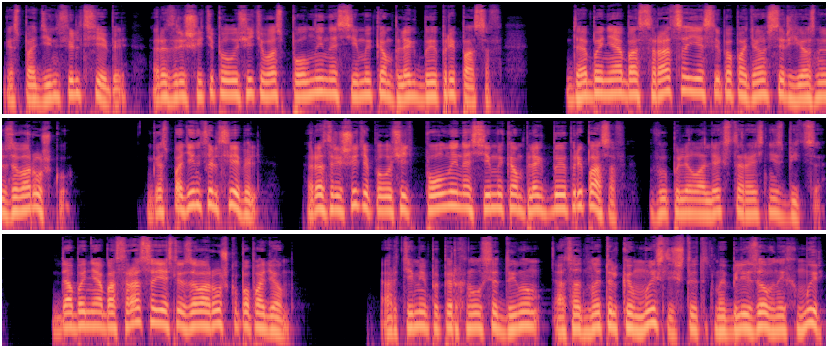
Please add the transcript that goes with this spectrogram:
Господин Фельдфебель, разрешите получить у вас полный носимый комплект боеприпасов, дабы не обосраться, если попадем в серьезную заварушку. Господин Фельдфебель, разрешите получить полный носимый комплект боеприпасов», выпалил Олег, стараясь не сбиться. «Дабы не обосраться, если в заварушку попадем». Артемий поперхнулся дымом от одной только мысли, что этот мобилизованный хмырь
